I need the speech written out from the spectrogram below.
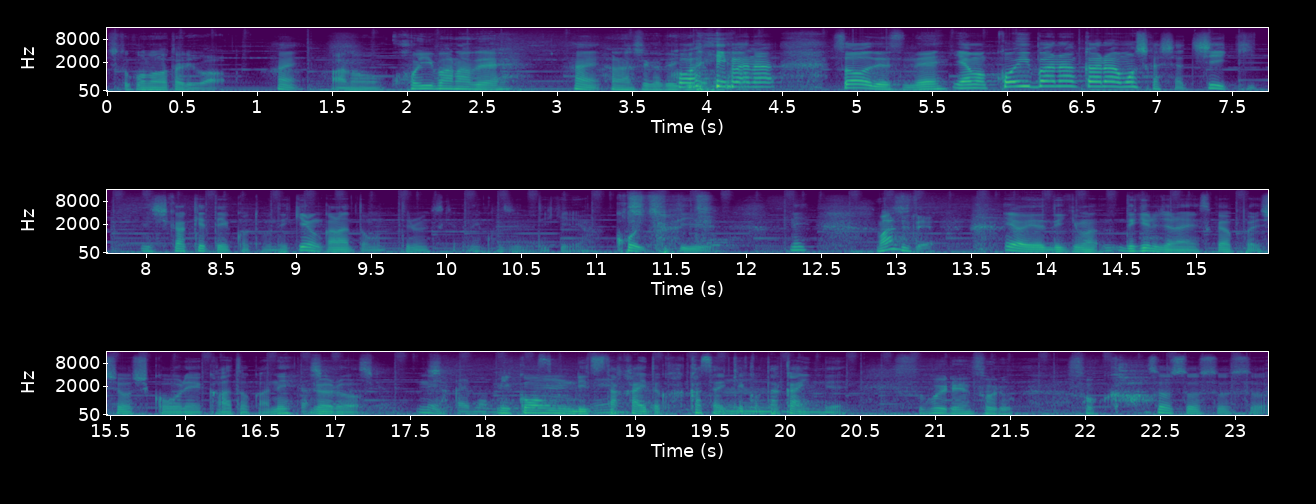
ちょっとこの辺りははい。あの恋バナではい。話ができれば。恋バナ？そうですね。いやまあ恋バナからもしかしたら地域に仕掛けていくこともできるのかなと思ってるんですけどね個人的には。恋っていう。マジで？いやいやでき,、ま、できるんじゃないですか。やっぱり少子高齢化とかねいろいろ。未婚率高いとかか火災結構高いんで、すごい連想力。そうか。そうそうそうそう。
